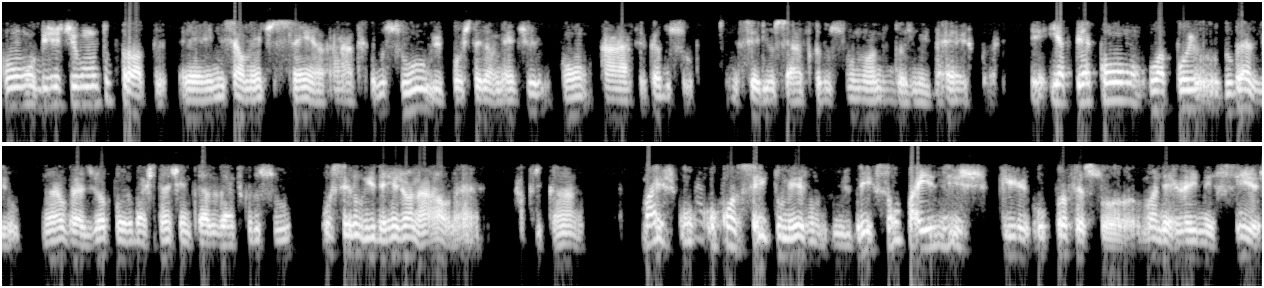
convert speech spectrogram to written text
com um objetivo muito próprio, é, inicialmente sem a África do Sul e posteriormente com a África do Sul. Inseriu-se a África do Sul no ano de 2010, e, e até com o apoio do Brasil. Né? O Brasil apoiou bastante a entrada da África do Sul por ser um líder regional, né, africano. Mas o, o, conceito mesmo dos BRICS são países que o professor Vanderlei Messias,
